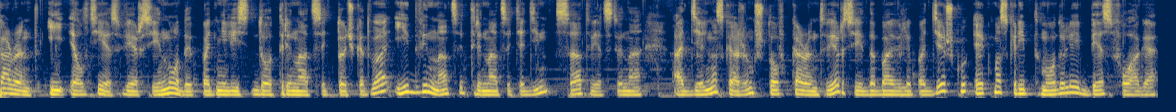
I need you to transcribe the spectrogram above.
Current и LTS версии ноды поднялись до 13.2 и 12.13.1 соответственно. Отдельно скажем, что в Current версии добавили поддержку ECMAScript модулей без флага.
